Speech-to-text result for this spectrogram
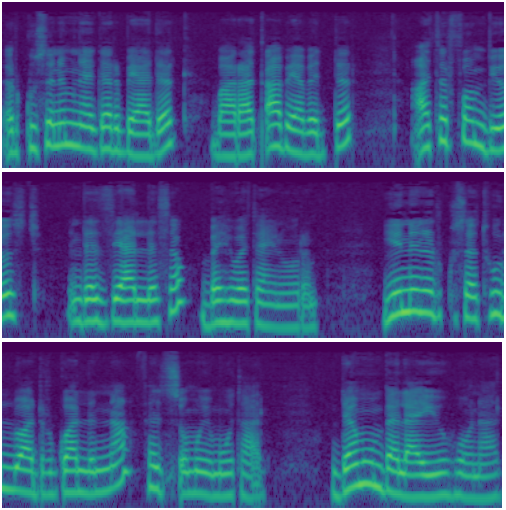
እርኩስንም ነገር ቢያደርግ ባራጣ ቢያበድር አትርፎም ቢወስድ እንደዚህ ያለ ሰው በሕይወት አይኖርም። ይህንን እርኩሰት ሁሉ አድርጓልና ፈጽሞ ይሞታል፣ ደሙም በላዩ ይሆናል።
